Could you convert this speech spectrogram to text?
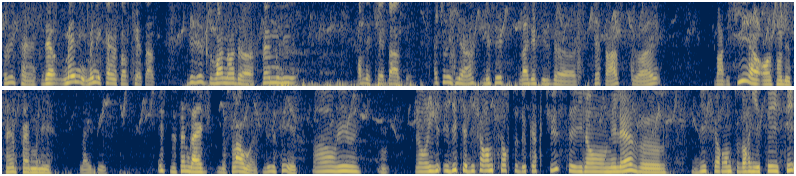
three kinds. There are many many kinds of ketas. This is one of the family of the ketas. Actually, here this is like this is the ketas, right? But here also the same family like this. It's the same like the flowers. Do you see it? Ah oui, oui. Alors, il, il dit qu'il y a différentes sortes de cactus et il en élève euh, différentes variétés ici.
